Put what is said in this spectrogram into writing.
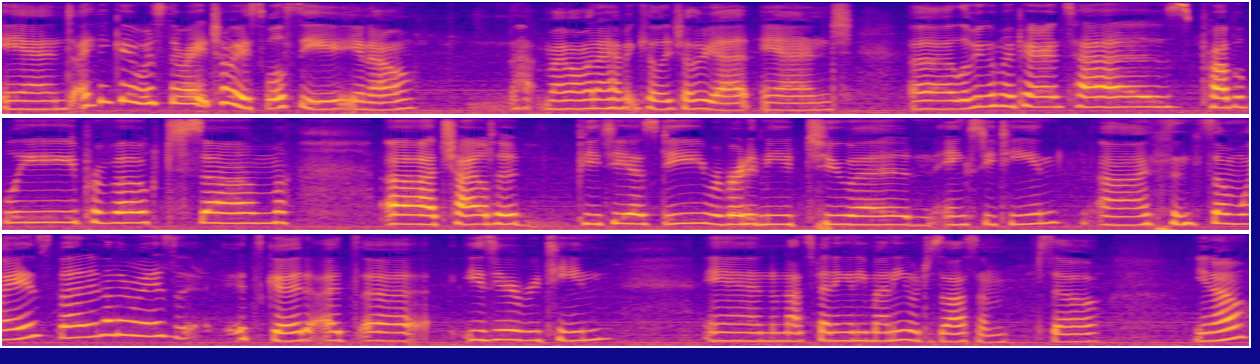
And I think it was the right choice. We'll see, you know. My mom and I haven't killed each other yet, and uh, living with my parents has probably provoked some uh, childhood PTSD reverted me to an angsty teen uh, in some ways, but in other ways, it's good. It's a easier routine, and I'm not spending any money, which is awesome. So, you know,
